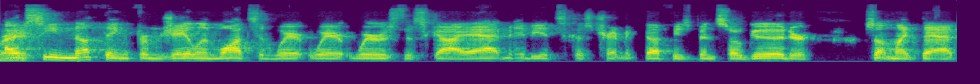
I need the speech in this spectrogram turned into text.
Right. I've seen nothing from Jaylen Watson. Where where where's this guy at? Maybe it's because Trent McDuffie's been so good or something like that.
